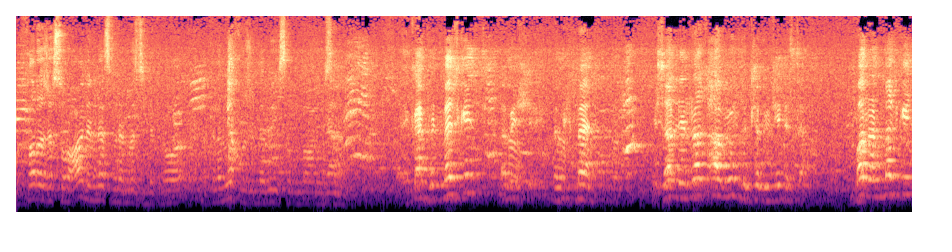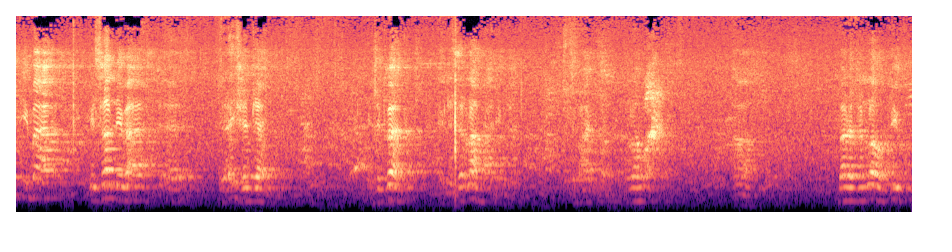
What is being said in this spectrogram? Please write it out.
وخرج سرعان الناس من المسجد لكن هو لكن لم يخرج النبي صلى الله عليه نعم. وسلم كان في المسجد ما فيش ما فيش مانع. يصلي الركعة وينزل سجدتين السهو بره المسجد يبقى يصلي بقى آه، العشاء تاني اللي فات اللي سرها علينا سبحان الله. آه. بارك الله فيكم.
